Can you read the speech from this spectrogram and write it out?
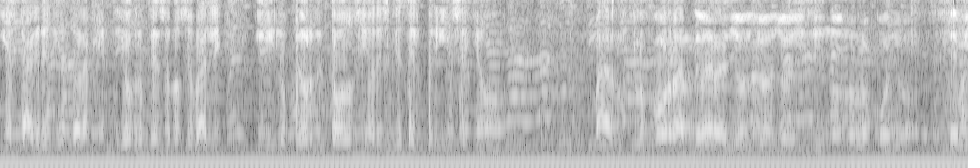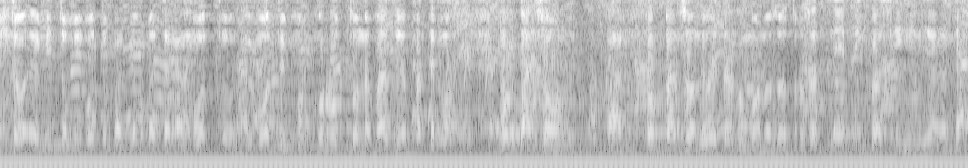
y está agrediendo a la gente. Yo creo que eso no se vale. Y lo peor de todo, señores, que es del PRI, señor malo, lo corran, de veras, yo, yo, yo ahí sí no, no lo apoyo. Emito, emito mi voto para que lo metan al voto, al bote por corrupto, nefasto, y aparte por, por panzón, por panzón, debe estar como nosotros, atlético, así, bien acá.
